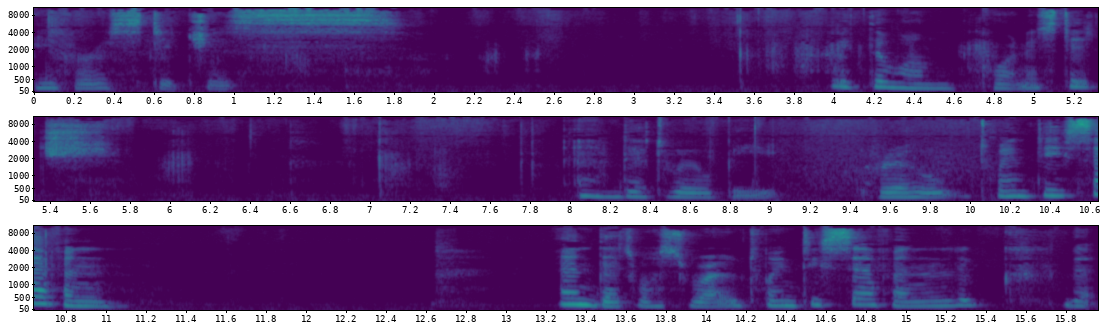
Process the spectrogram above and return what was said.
reverse stitches. With the one corner stitch. And that will be row 27 and that was row 27 look the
